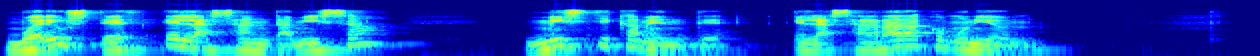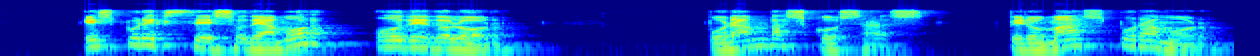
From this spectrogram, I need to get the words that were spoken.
¿Muere usted en la Santa Misa? Místicamente, en la Sagrada Comunión. ¿Es por exceso de amor o de dolor? Por ambas cosas, pero más por amor.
